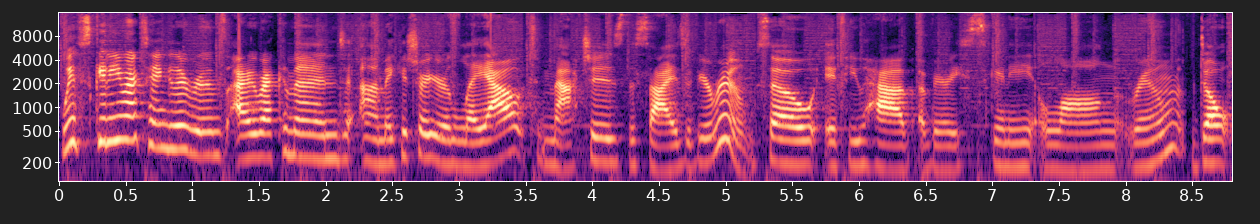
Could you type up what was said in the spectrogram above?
With skinny rectangular rooms, I recommend uh, making sure your layout matches the size of your room. So if you have a very skinny, long room, don't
